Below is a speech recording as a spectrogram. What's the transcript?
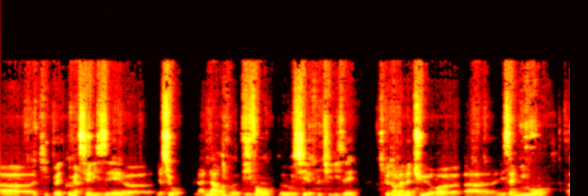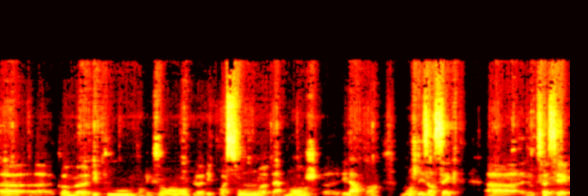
euh, qui peut être commercialisé. bien sûr, la larve vivante peut aussi être utilisée parce que dans la nature, bah, les animaux comme des poules, par exemple, des poissons, bah, mangent des larves, hein, mangent des insectes. Euh, donc ça, c'est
